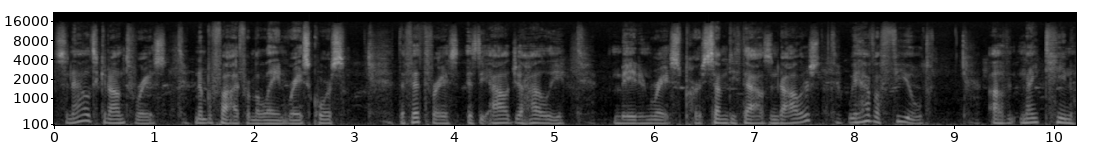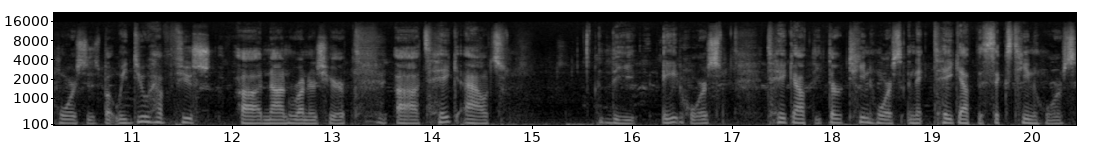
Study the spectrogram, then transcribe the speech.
So now let's get on to race number five from Al Ain Race Course. The fifth race is the Al Jahali maiden race per $70,000. We have a field of 19 horses, but we do have a few uh, non-runners here. Uh, take out the eight horse, take out the 13 horse, and take out the 16 horse.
